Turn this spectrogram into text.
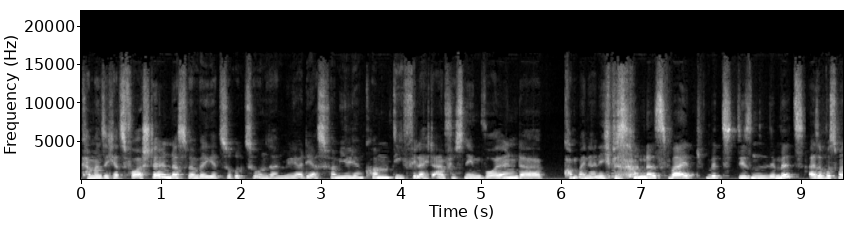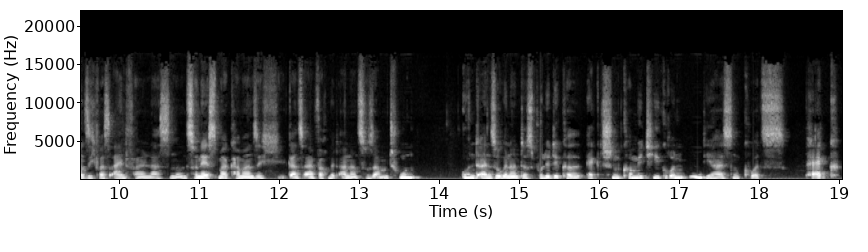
kann man sich jetzt vorstellen, dass wenn wir jetzt zurück zu unseren Milliardärsfamilien kommen, die vielleicht Einfluss nehmen wollen, da kommt man ja nicht besonders weit mit diesen Limits. Also muss man sich was einfallen lassen. Und zunächst mal kann man sich ganz einfach mit anderen zusammentun und ein sogenanntes Political Action Committee gründen. Die heißen kurz PAC.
